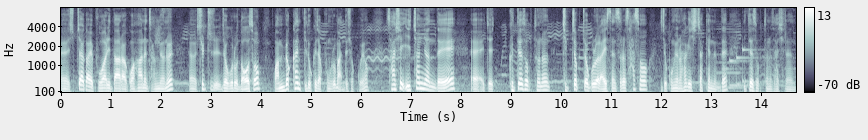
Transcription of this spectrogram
에, 십자가의 부활이다라고 하는 장면을 어, 실질적으로 넣어서 완벽한 기독교 작품으로 만드셨고요. 사실 2000년대에 에, 이제 그때서부터는 직접적으로 라이센스를 사서 이제 공연을 하기 시작했는데 이때서부터는 사실은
